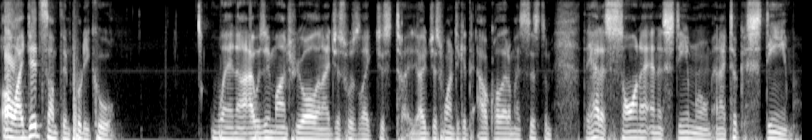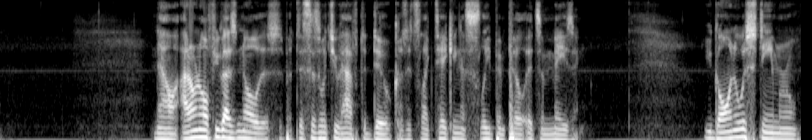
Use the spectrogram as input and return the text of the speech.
Oh, I did something pretty cool when uh, I was in Montreal and I just was like, just t- I just wanted to get the alcohol out of my system. They had a sauna and a steam room, and I took a steam. Now I don't know if you guys know this, but this is what you have to do because it's like taking a sleeping pill. It's amazing. You go into a steam room.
